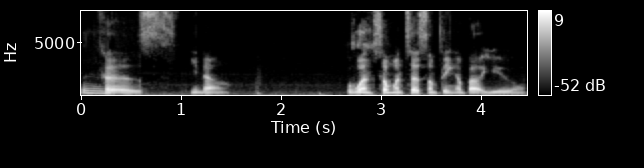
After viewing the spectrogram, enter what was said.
Mm. because you know when someone says something about you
